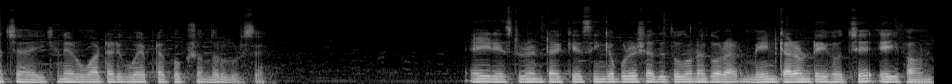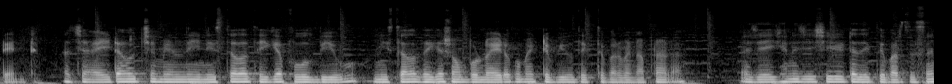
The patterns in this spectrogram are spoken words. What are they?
আচ্ছা এইখানের ওয়াটার ওয়েবটা খুব সুন্দর করছে। এই রেস্টুরেন্টটাকে সিঙ্গাপুরের সাথে তুলনা করার মেইন কারণটাই হচ্ছে এই ফাউন্টেন আচ্ছা এইটা হচ্ছে মেনলি নিচতলা থেকে ফুল ভিউ নিচতলা থেকে সম্পূর্ণ এরকম একটা ভিউ দেখতে পারবেন আপনারা। এই যে এইখানে যে সিঁড়িটা দেখতে পারতেছেন,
